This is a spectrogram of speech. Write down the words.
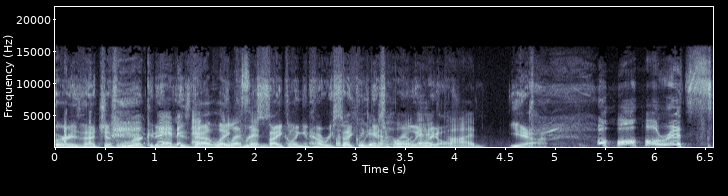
Or is that just marketing? And, is that like listen, recycling and how recycling isn't really real? Pod? Yeah. recycling.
